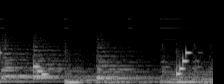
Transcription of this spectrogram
Thank you.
